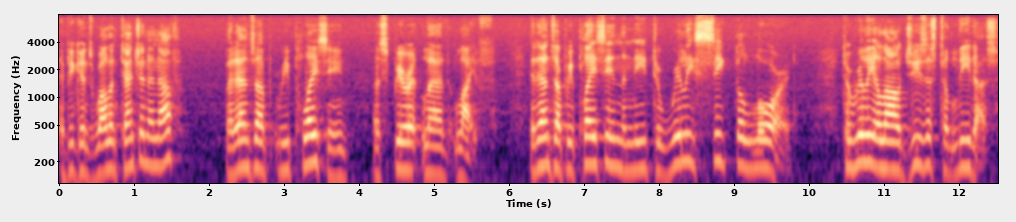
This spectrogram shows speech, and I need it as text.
It begins well intentioned enough, but ends up replacing a spirit led life. It ends up replacing the need to really seek the Lord, to really allow Jesus to lead us,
